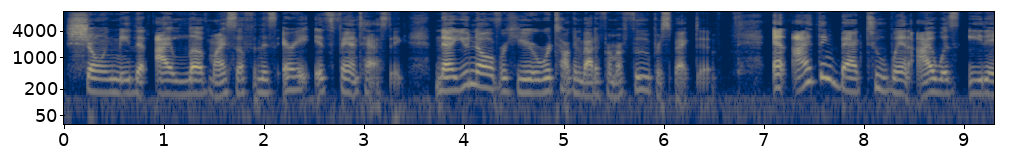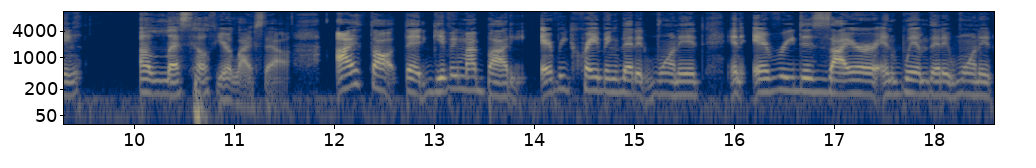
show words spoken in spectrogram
showing me that I love myself in this area, it's fantastic. Now, you know, over here, we're talking about it from a food perspective. And I think back to when I was eating a less healthier lifestyle. I thought that giving my body every craving that it wanted and every desire and whim that it wanted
